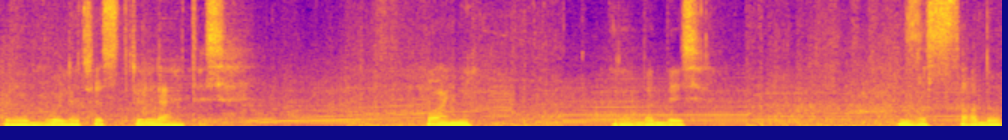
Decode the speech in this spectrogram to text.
Чи ви боляче стріляєтесь? Пані. Треба десь засаду.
